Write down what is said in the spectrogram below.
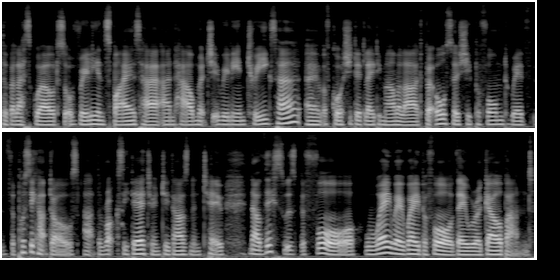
the burlesque world sort of really inspires her and how much it really intrigues her. Um, of course, she did Lady Marmalade, but also she performed with the Pussycat Dolls at the Roxy Theatre in 2002. Now, this was before, way, way, way before they were a girl band,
